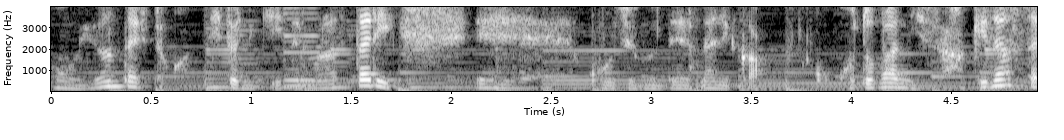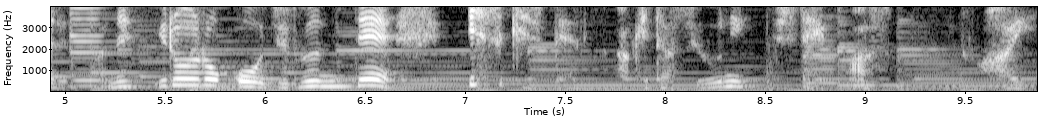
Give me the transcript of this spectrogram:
本を読んだりとか人に聞いてもらったり、えー、こう自分で何かこう言葉にして吐き出したりとかね。いろいろこう自分で意識して吐き出すようにしています。はい。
